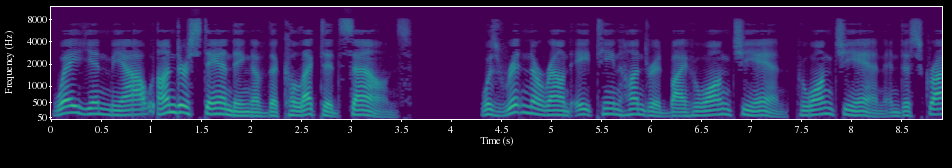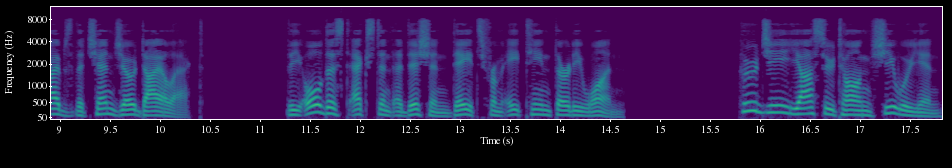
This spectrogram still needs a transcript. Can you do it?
Wei Yin Miao Understanding of the collected sounds was written around 1800 by Huang Qian, Huang Qian and describes the Quanzhou dialect. The oldest extant edition dates from 1831. Huji Yasutong Shiwuyan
